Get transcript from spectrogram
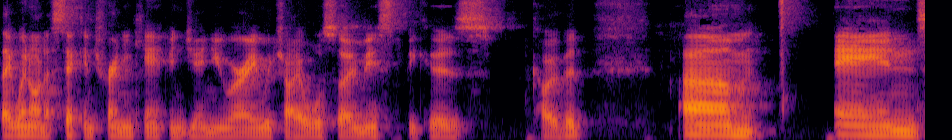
they went on a second training camp in January, which I also missed because COVID. Um, and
